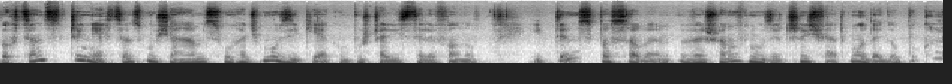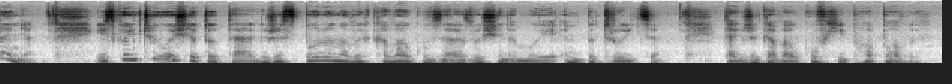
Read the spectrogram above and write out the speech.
bo chcąc czy nie chcąc musiałam słuchać muzyki, jaką puszczali z telefonów i tym sposobem weszłam w muzyczny świat młodego pokolenia. I skończyło się to tak, że sporo nowych kawałków znalazło się na mojej mp3, także kawałków hip-hopowych.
